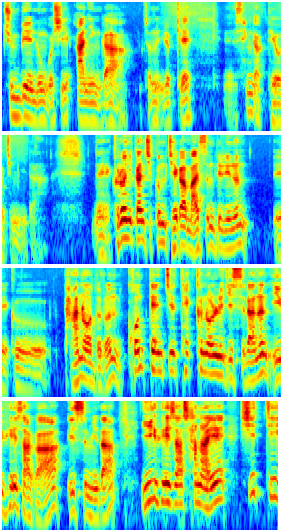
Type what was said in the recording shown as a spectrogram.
준비해 놓은 것이 아닌가 저는 이렇게 생각되어집니다. 네, 그러니까 지금 제가 말씀드리는 그 단어들은 콘텐츠 테크놀로지스라는 이 회사가 있습니다. 이 회사 산하에 시티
